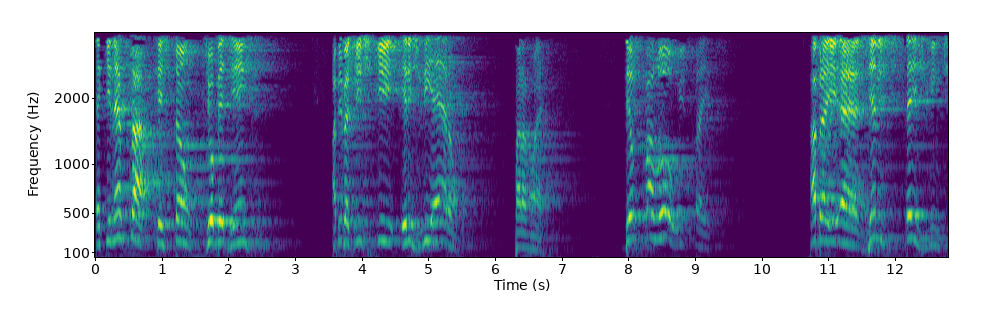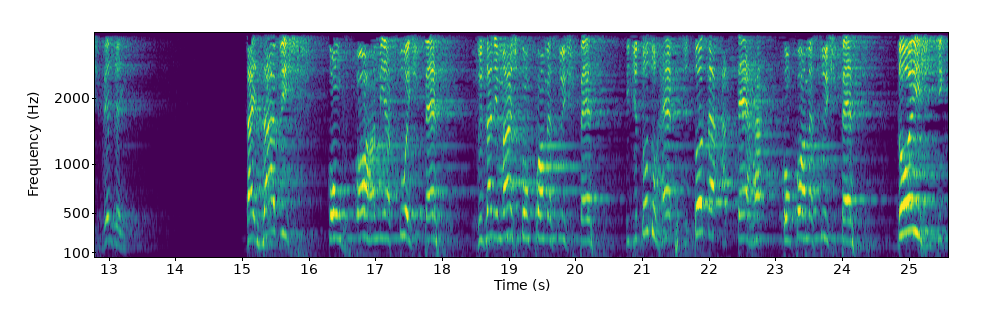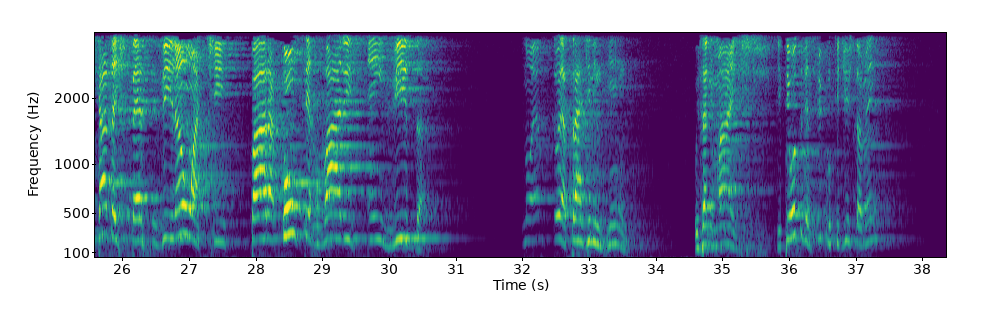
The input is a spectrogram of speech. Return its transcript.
é que nessa questão de obediência, a Bíblia diz que eles vieram para Noé. Deus falou isso para eles. Abra aí, é, Gênesis 6, 20, veja aí. Das aves conforme a sua espécie, dos animais conforme a sua espécie, e de todo o réptil, de toda a terra conforme a sua espécie, dois de cada espécie virão a ti para conservares em vida. Não é estou atrás de ninguém. Os animais. E tem outro versículo que diz também,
